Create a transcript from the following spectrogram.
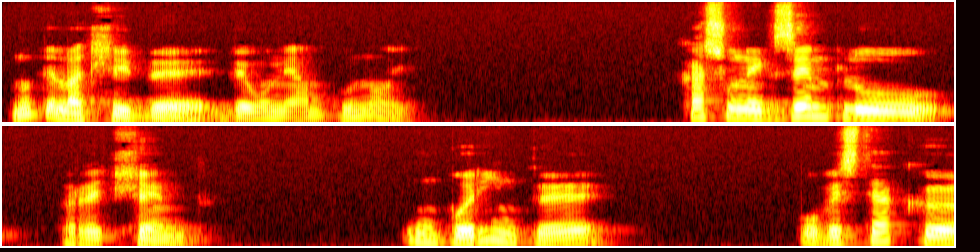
nu de la cei de, de un neam cu noi. Ca și un exemplu recent, un părinte povestea că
